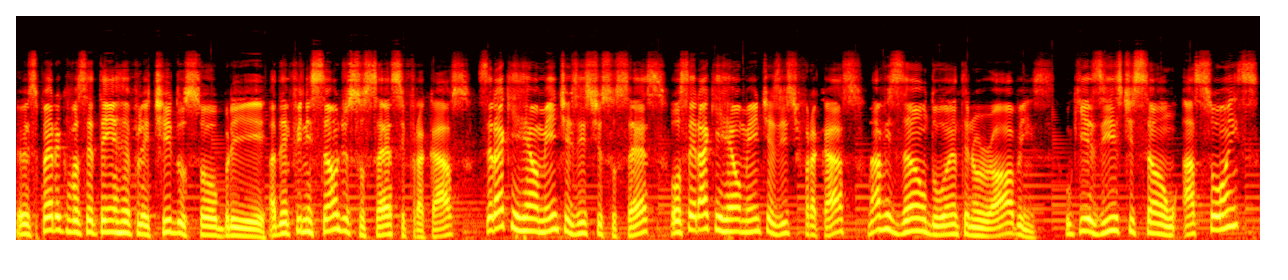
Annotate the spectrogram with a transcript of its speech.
Eu espero que você tenha refletido sobre a definição de sucesso e fracasso. Será que realmente existe sucesso? Ou será que realmente existe fracasso? Na visão do Anthony Robbins, o que existe são ações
